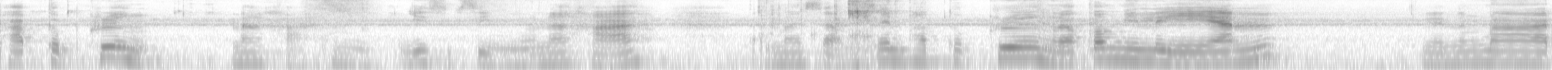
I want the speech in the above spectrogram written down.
พับทบครึ่งนะคะนี่24 นิ้วนะคะ ตัดมา 3 เส้นพับทบครึ่ง แล้วก็มีเหรียญ เหรียญหนึ่งบาท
